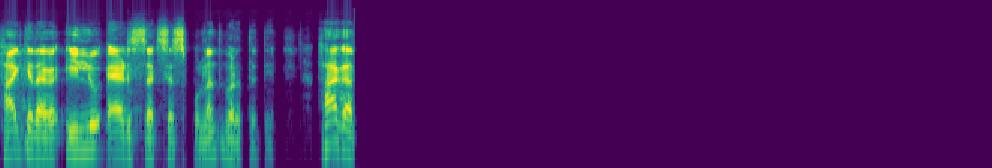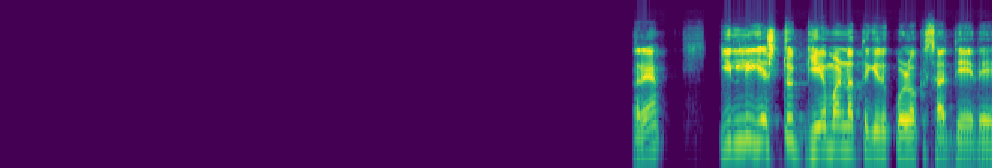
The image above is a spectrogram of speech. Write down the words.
ಹಾಕಿದಾಗ ಇಲ್ಲೂ ಆ್ಯಡ್ ಸಕ್ಸಸ್ಫುಲ್ ಅಂತ ಬರ್ತೈತಿ. ಆದರೆ ಇಲ್ಲಿ ಎಷ್ಟು ಗೇಮನ್ನು ತೆಗೆದುಕೊಳ್ಳೋಕೆ ಸಾಧ್ಯ ಇದೆ?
